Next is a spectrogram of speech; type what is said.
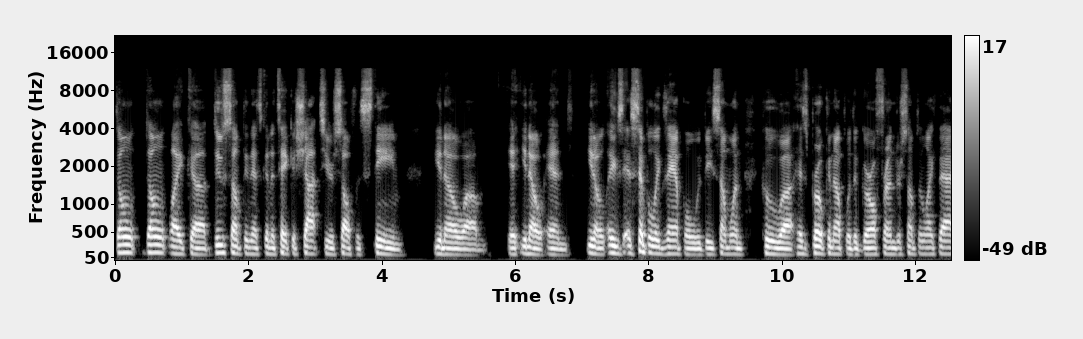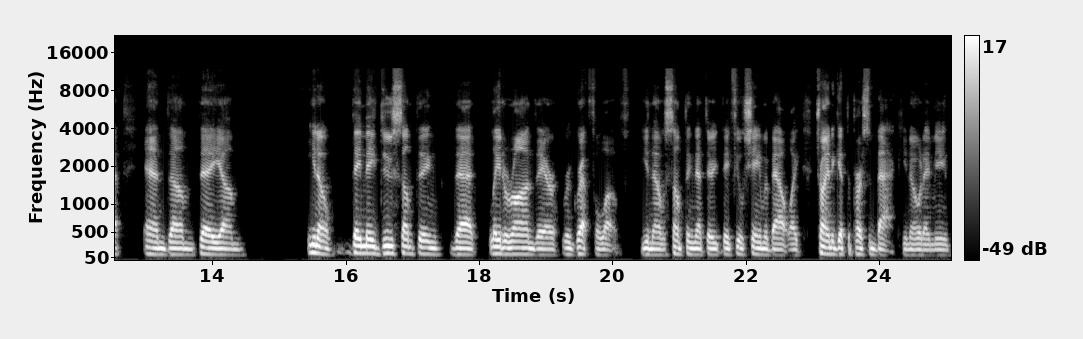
don't don't like uh, do something that's going to take a shot to your self-esteem you know, um, it, you know, and you know, ex- a simple example would be someone who uh, has broken up with a girlfriend or something like that, and um, they, um, you know, they may do something that later on they're regretful of. You know, something that they they feel shame about, like trying to get the person back. You know what I mean?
